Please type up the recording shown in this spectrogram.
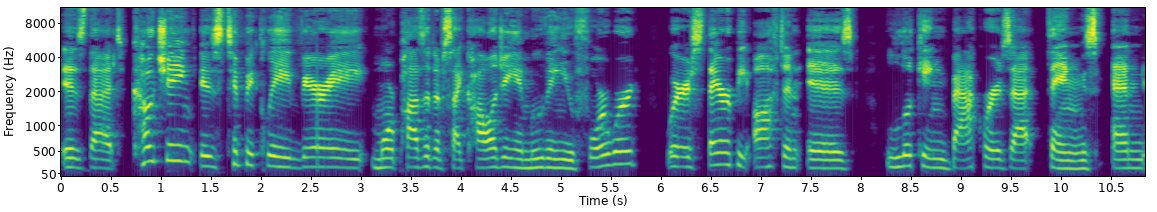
is that coaching is typically very more positive psychology and moving you forward, whereas therapy often is looking backwards at things and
